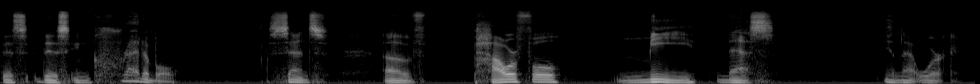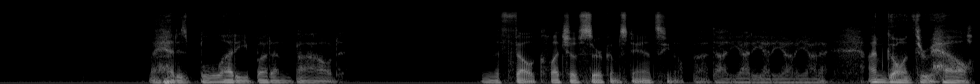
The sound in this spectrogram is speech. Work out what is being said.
This this incredible sense of powerful me ness in that work. My head is bloody but unbowed. In the fell clutch of circumstance, you know, yada, yada, yada, yada. I'm going through hell.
